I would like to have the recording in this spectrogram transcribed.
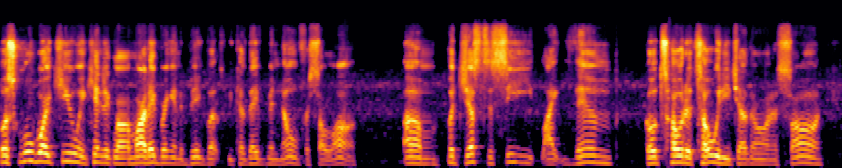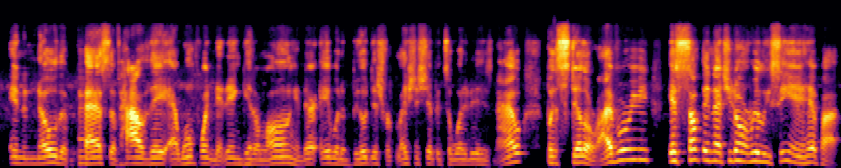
but Schoolboy Q and Kendrick Lamar they bring in the big bucks because they've been known for so long. Um, but just to see like them go toe to toe with each other on a song and to know the past of how they at one point they didn't get along and they're able to build this relationship into what it is now, but still a rivalry is something that you don't really see in hip hop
